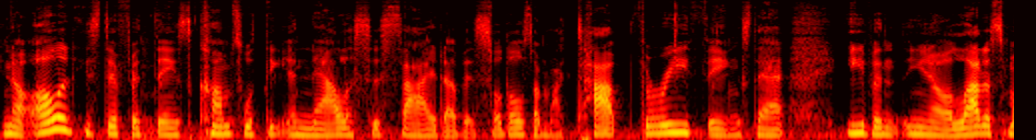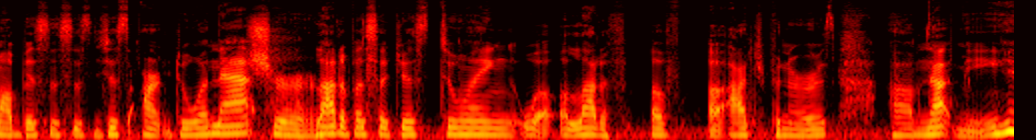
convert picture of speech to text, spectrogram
You know, all of these different things comes with the analysis side of it. So those are my top 3 things that even, you know, a lot of small businesses just aren't doing that. Sure. A lot of us are just doing well, a lot of of uh, entrepreneurs, um, not me.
